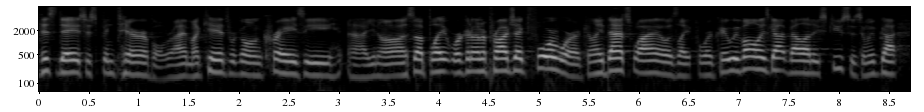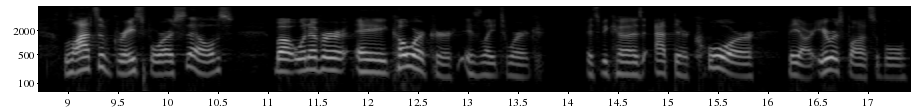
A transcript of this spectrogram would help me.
this day has just been terrible, right? My kids were going crazy. Uh, you know, I was up late working on a project for work. And Like that's why I was late for work. Okay, we've always got valid excuses and we've got lots of grace for ourselves. But whenever a coworker is late to work, it's because at their core, they are irresponsible,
